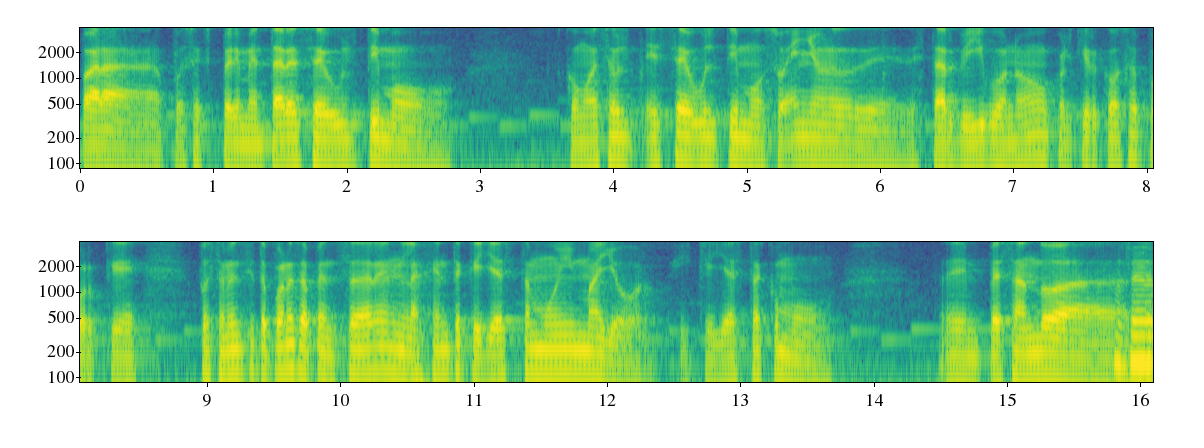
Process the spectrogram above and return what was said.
para pues experimentar ese último como ese, ese último sueño de, estar vivo, ¿no? Cualquier cosa, porque pues también si te pones a pensar en la gente que ya está muy mayor y que ya está como empezando a, tener,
